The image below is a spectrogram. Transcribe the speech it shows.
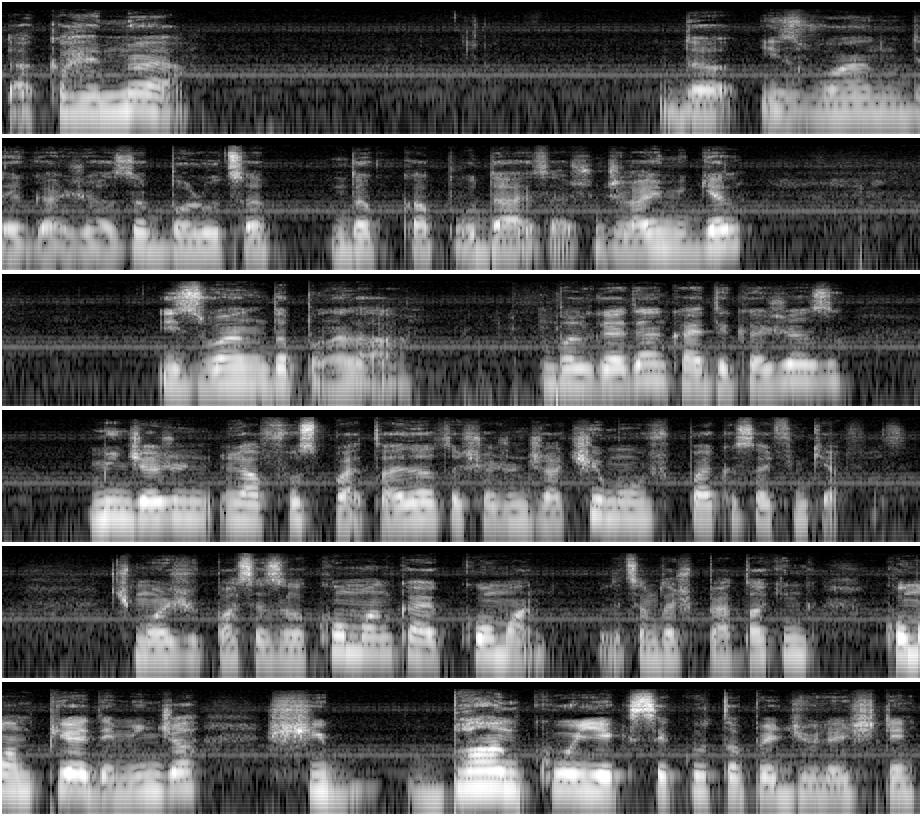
La care Noia de izvoianul degajează, băluță dă cu capul, da, să ajunge la lui Miguel. Izvoianul dă până la Bălgădean care degajează. Mingea ajunge, a fost prea dată și ajunge la Cimov și parcă să ai fi încheiat faza. Cimov pasează la Coman, care Coman, vedeți am dat și pe attacking, Coman pierde mingea și bancul îi execută pe Giuleșteni.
